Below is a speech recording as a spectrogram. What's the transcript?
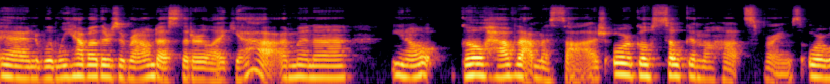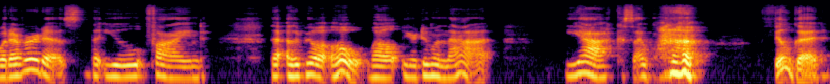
And when we have others around us that are like, yeah, I'm gonna, you know, go have that massage or go soak in the hot springs or whatever it is that you find that other people, oh, well, you're doing that. Yeah, because I want to feel good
